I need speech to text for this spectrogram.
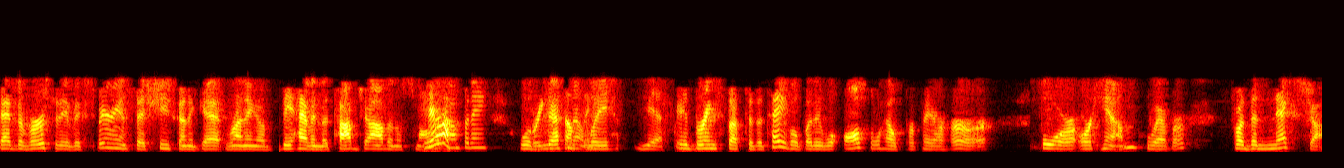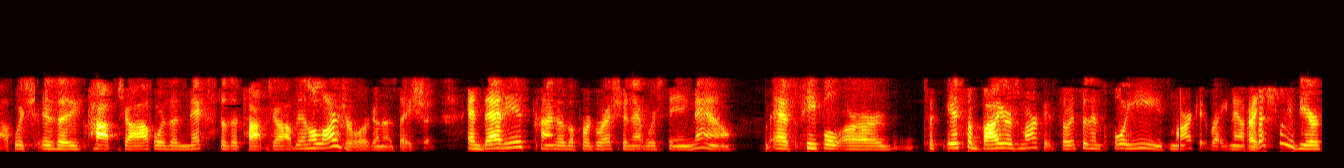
that diversity of experience that she's going to get running a be having the top job in a smaller Yeah. company will Brings definitely yes, it brings stuff to the table, but it will also help prepare her for or him, whoever, for the next job, which is a top job or the next to the top job in a larger organization. And that is kind of the progression that we're seeing now as people are it's a buyer's market so it's an employee's market right now Right. especially if you're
